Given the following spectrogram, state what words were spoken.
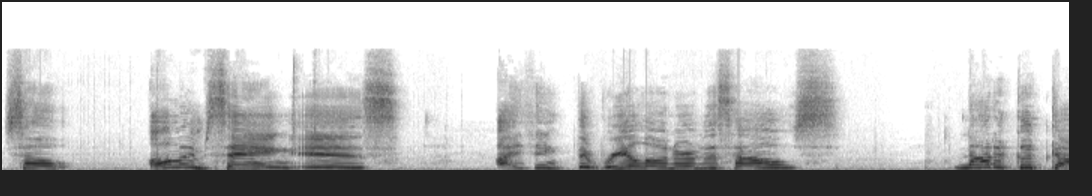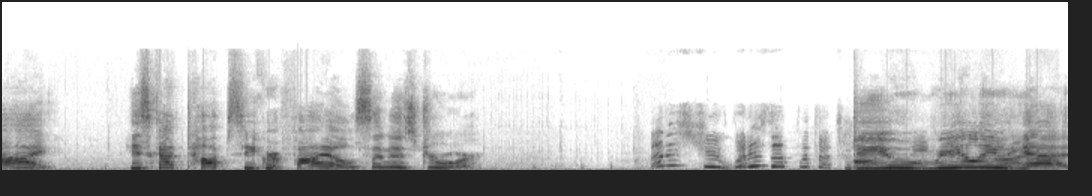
So, all I'm saying is, I think the real owner of this house, not a good guy. He's got top secret files in his drawer. That is true. What is up with the top Do you really, files? yeah,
